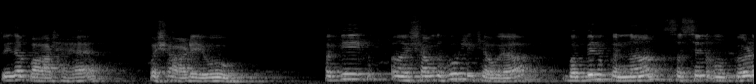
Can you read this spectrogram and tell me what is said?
ਤੇ ਇਹਦਾ ਪਾਠ ਹੈ ਪਛਾੜਿਓ। ਅੱਗੇ ਇੱਕ ਸ਼ਬਦ ਹੋਰ ਲਿਖਿਆ ਹੋਇਆ, ਬੱਬੇ ਨੂੰ ਕੰਨਾ, ਸੱਸੇ ਨੂੰ ਔਕੜ,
